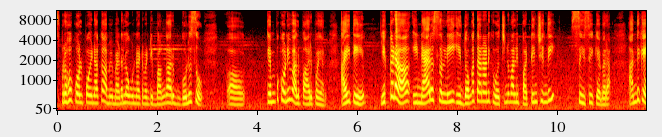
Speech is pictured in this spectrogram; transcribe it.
స్పృహ కోల్పోయినాక ఆమె మెడలో ఉన్నటువంటి బంగారం గొలుసు తెంపుకొని వాళ్ళు పారిపోయారు. అయితే ఇక్కడ ఈ నేరస్తుల్ని ఈ దొంగతనానికి వచ్చిన వాళ్ళని పట్టించింది సీసీ కెమెరా. అందుకే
